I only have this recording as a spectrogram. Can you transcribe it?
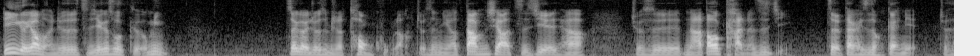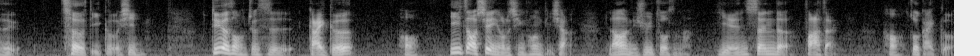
第一个要么就是直接做革命，这个就是比较痛苦了，就是你要当下直接啊，就是拿刀砍了自己，这大概是这种概念，就是彻底革新。第二种就是改革，好，依照现有的情况底下，然后你去做什么延伸的发展，好，做改革。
